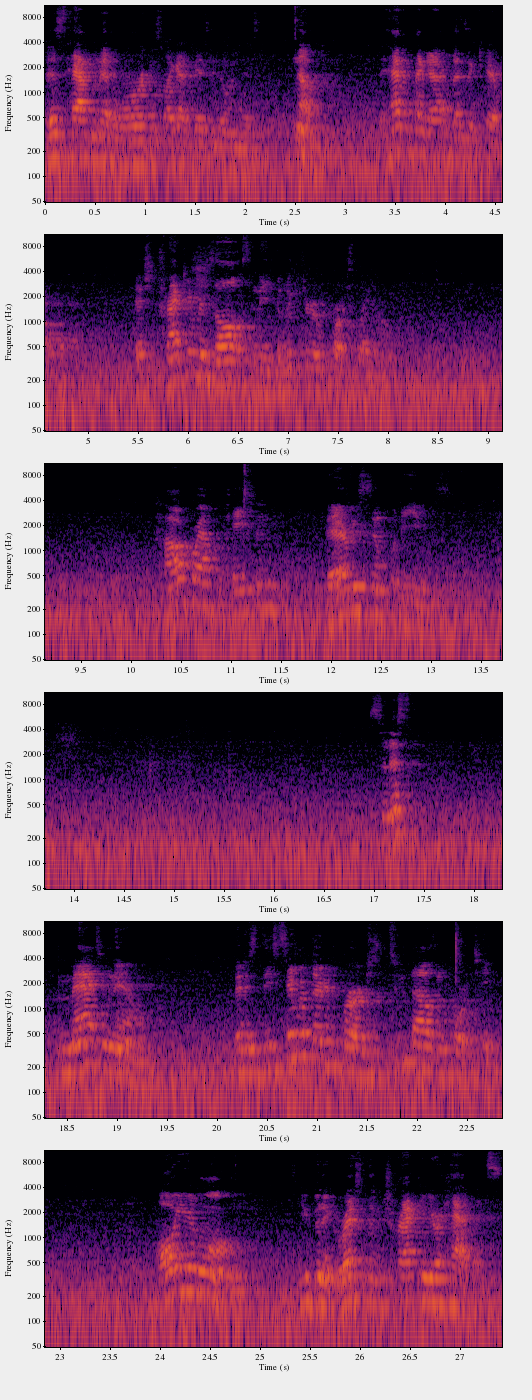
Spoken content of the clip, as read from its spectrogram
This happened at work, and so I got busy doing this. No, the Habit Factor doesn't care about all that. Just track your results and then you can look at your reports later on. Powerful application, very simple to use. So let's imagine now that it's December 31st, 2014. All year long, you've been aggressively tracking your habits,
